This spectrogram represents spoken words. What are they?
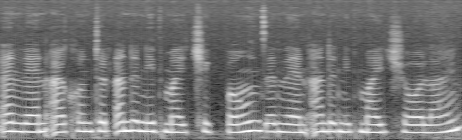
and then I contoured underneath my cheekbones and then underneath my jawline.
